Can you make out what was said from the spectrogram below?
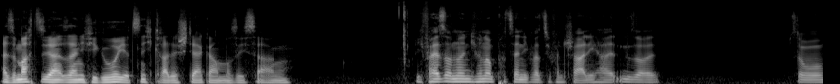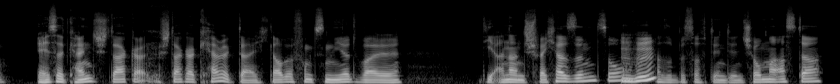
Also macht seine Figur jetzt nicht gerade stärker, muss ich sagen. ich weiß auch noch nicht hundertprozentig, was ich von Charlie halten soll. So, Er ist halt kein starker, starker Charakter. Ich glaube, er funktioniert, weil die anderen schwächer sind, so. Mhm. Also bis auf den, den Showmaster.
